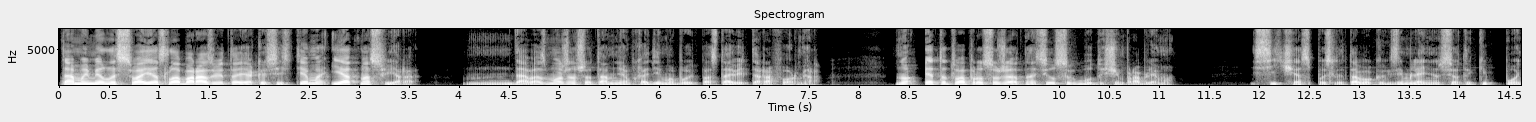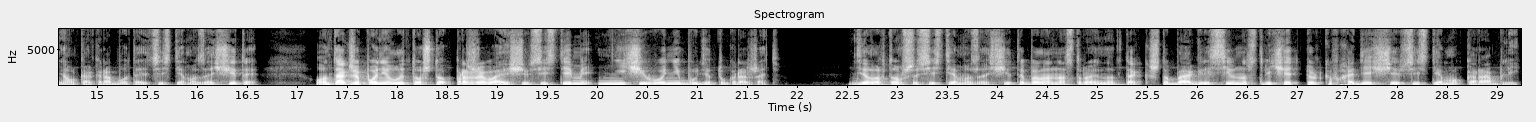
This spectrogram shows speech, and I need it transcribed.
Там имелась своя слаборазвитая экосистема и атмосфера. Да, возможно, что там необходимо будет поставить терраформер. Но этот вопрос уже относился к будущим проблемам. Сейчас, после того, как землянин все-таки понял, как работает система защиты, он также понял и то, что проживающий в системе ничего не будет угрожать. Дело в том, что система защиты была настроена так, чтобы агрессивно встречать только входящие в систему корабли.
